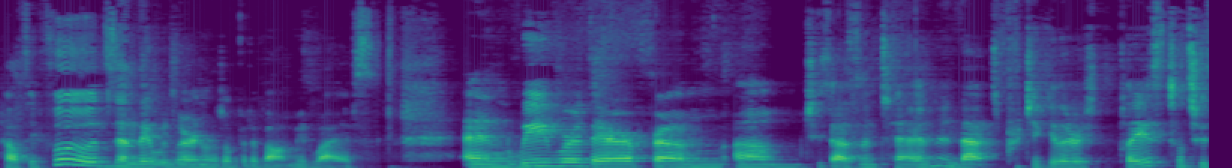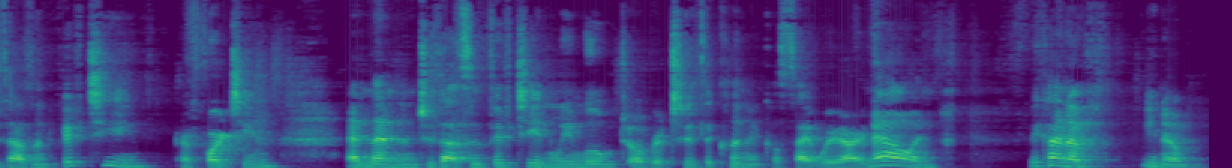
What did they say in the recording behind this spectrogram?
healthy foods, then they would learn a little bit about midwives. And we were there from um, 2010 in that particular place till 2015 or 14. And then in 2015, we moved over to the clinical site where we are now. And we kind of, you know,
